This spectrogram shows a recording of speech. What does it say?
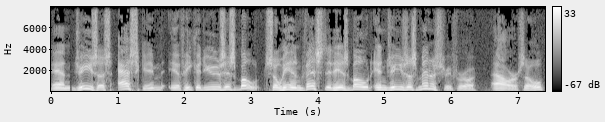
and Jesus asked him if he could use his boat. So he invested his boat in Jesus' ministry for an hour or so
